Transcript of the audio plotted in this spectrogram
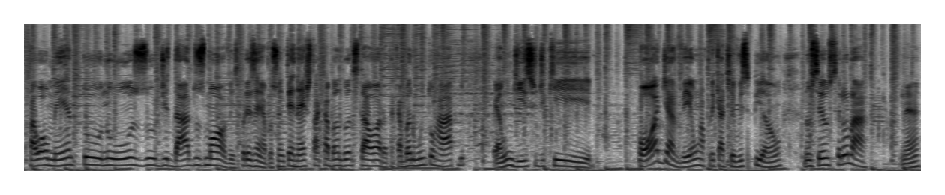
está o aumento no uso de dados móveis. Por exemplo, a sua internet está acabando antes da hora, está acabando muito rápido. É um indício de que pode haver um aplicativo espião no seu celular, né?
